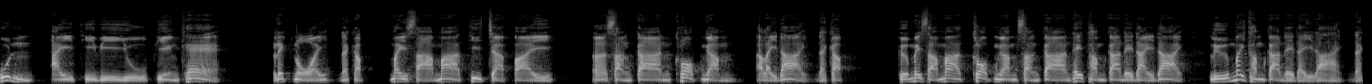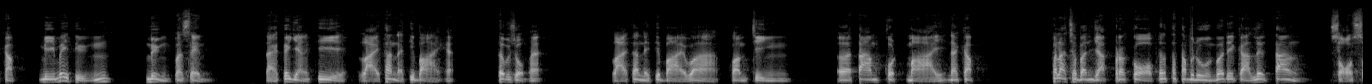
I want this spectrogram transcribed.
หุ้นไอทีวีอยู่เพียงแค่เล็กน้อยนะครับ ไม่สามารถที่จะไปสั่งการครอบงำอะไรได้นะครับ คือไม่สามารถครอบงำสั่งการให้ทำการใด ๆ ได้ หรือไม่ทำการใด ๆ ได้นะครับ มีไม่ถึง 1%แต่ก็อย่างที่หลายท่านอธิบายฮะท่านผู้ชมฮะหลายท่านอธิบายว่าความจริงตามกฎหมายนะครับ พระราชบัญญัติประกอบรัฐธรรมนูญว่าด้วยการเลือกตั้งสส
